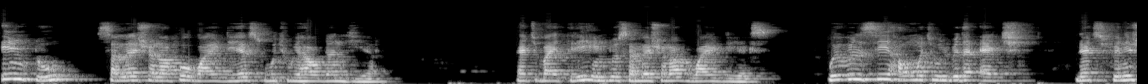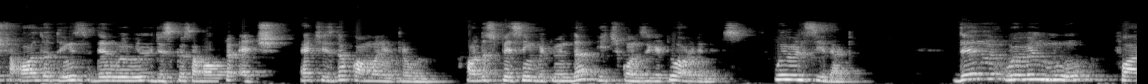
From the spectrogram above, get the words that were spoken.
into summation of y dx which we have done here. h by 3 into summation of y dx. We will see how much will be the h let's finish all the things then we will discuss about the h. H is the common interval or the spacing between the each consecutive ordinates. We will see that. Then we will move for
